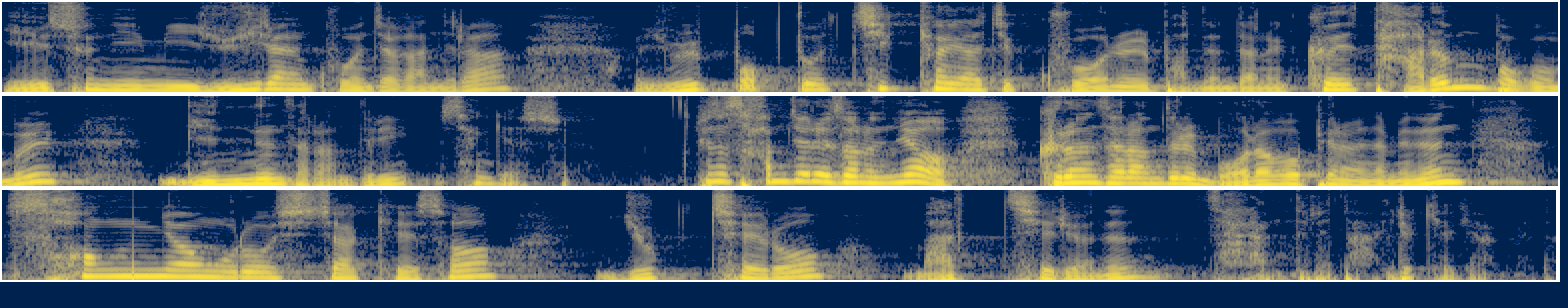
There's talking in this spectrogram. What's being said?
예수님이 유일한 구원자가 아니라 율법도 지켜야지 구원을 받는다는 그 다른 복음을 믿는 사람들이 생겼어요. 그래서 3절에서는요, 그런 사람들을 뭐라고 표현하냐면은 성령으로 시작해서 육체로 마치려는 사람들이다. 이렇게 얘기합니다.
